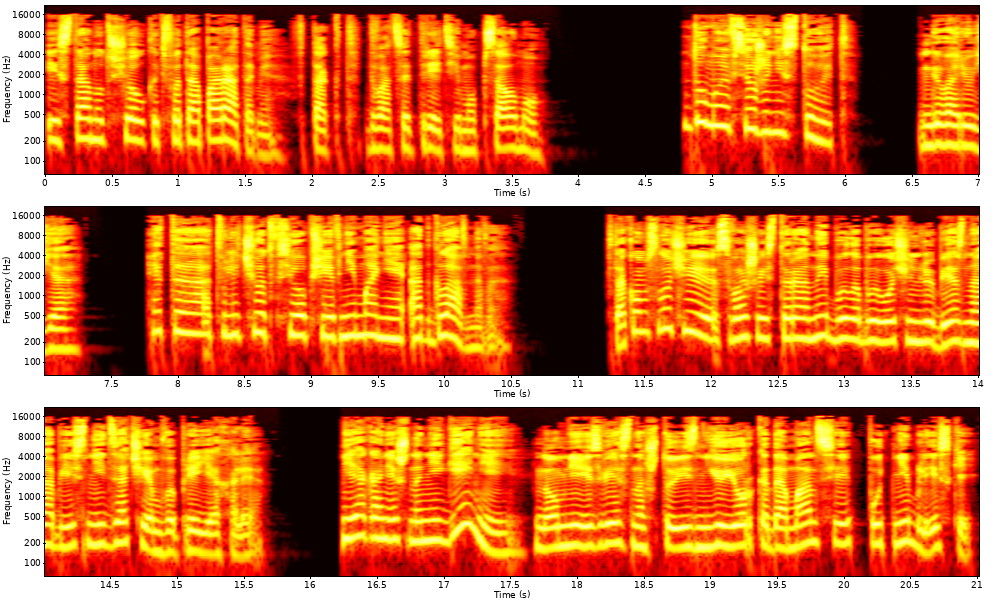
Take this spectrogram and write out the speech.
и станут щелкать фотоаппаратами в такт двадцать третьему псалму. Думаю, все же не стоит, говорю я. Это отвлечет всеобщее внимание от главного. В таком случае, с вашей стороны было бы очень любезно объяснить, зачем вы приехали. Я, конечно, не гений, но мне известно, что из Нью-Йорка до Манси путь не близкий.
